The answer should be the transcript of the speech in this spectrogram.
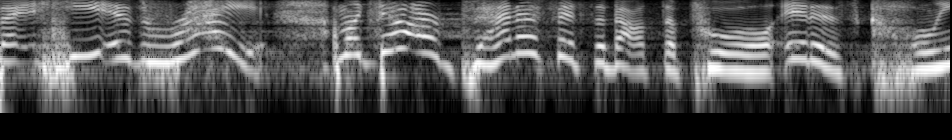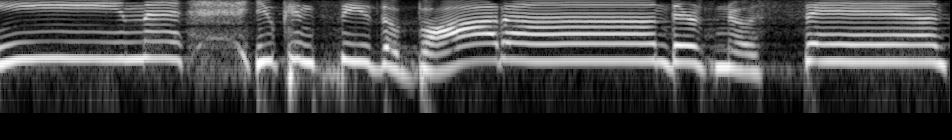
But he is right. I'm like, there are benefits about the pool. It is clean. You can see the bottom. There's no sand.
